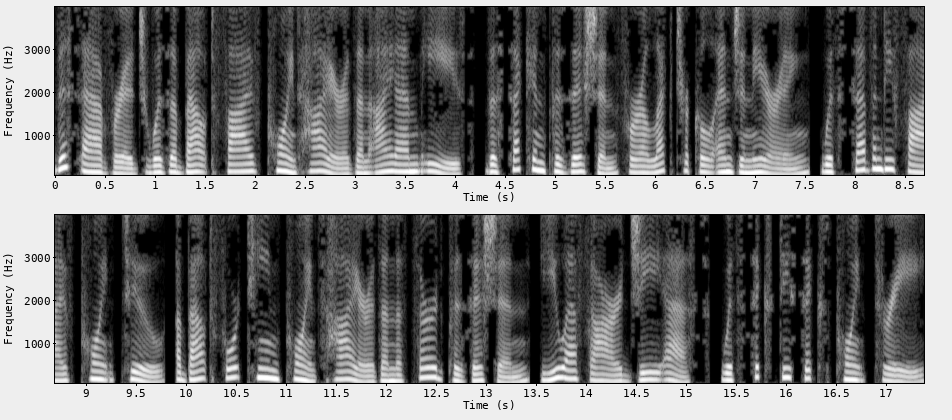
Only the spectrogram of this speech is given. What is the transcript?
This average was about 5 point higher than IME's, the second position for electrical engineering, with 75.2, about 14 points higher than the third position, UFRGS, with 66.3,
